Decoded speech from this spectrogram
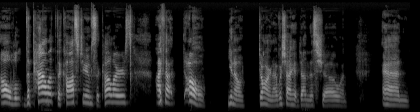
oh well, the palette, the costumes, the colors. I thought, oh, you know, darn, I wish I had done this show and and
